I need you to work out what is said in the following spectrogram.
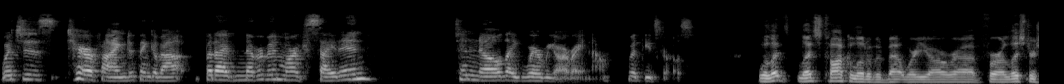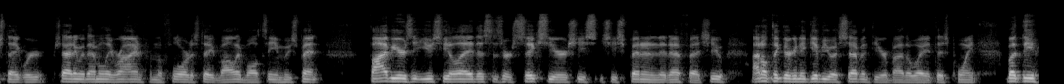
which is terrifying to think about, but I've never been more excited to know like where we are right now with these girls. Well, let's let's talk a little bit about where you are uh, for our listener state. We're chatting with Emily Ryan from the Florida State volleyball team, who spent five years at UCLA. This is her sixth year. She's she's spending it at FSU. I don't think they're going to give you a seventh year, by the way, at this point. But the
